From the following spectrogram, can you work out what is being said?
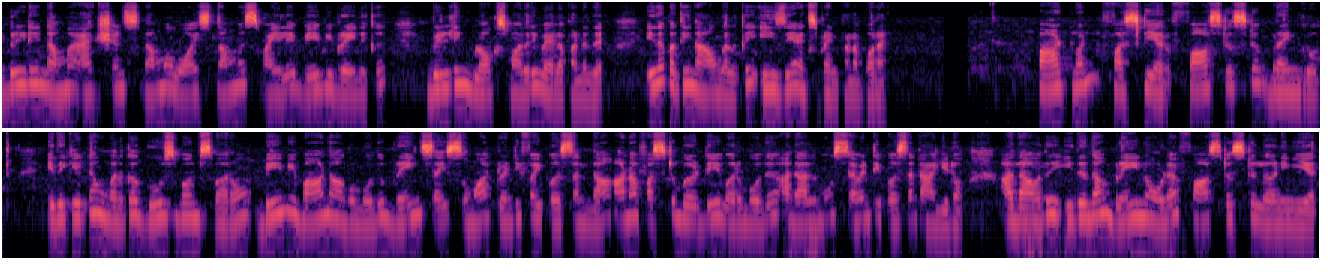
எவ்ரிடே நம்ம ஆக்ஷன்ஸ் நம்ம வாய்ஸ் நம்ம ஸ்மைலே பேபி பிரெயினுக்கு பில்டிங் பிளாக்ஸ் மாதிரி வேலை பண்ணுது. இதை பற்றி நான் உங்களுக்கு ஈஸியாக எக்ஸ்பிளைன் பண்ண போகிறேன் part one first year fastest brain growth இதை கேட்டால் உங்களுக்கு கூஸ் பம்ஸ் வரும். பேபி பார்ன் ஆகும்போது பிரெயின் சைஸ் சுமார் டுவெண்ட்டி ஃபைவ் பர்சன்ட் தான். ஆனால் ஃபஸ்ட்டு பர்த்டே வரும்போது அது ஆல்மோஸ்ட் செவன்ட்டி பர்சன்ட் ஆகிடும். அதாவது இதுதான் பிரெயினோட ஃபாஸ்டஸ்ட் லேர்னிங் இயர்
